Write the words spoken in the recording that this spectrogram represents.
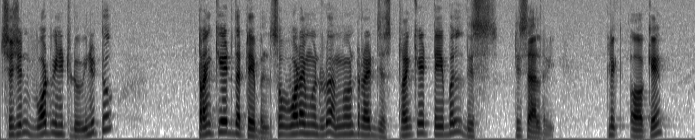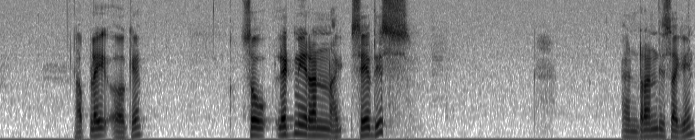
session what we need to do? We need to truncate the table. So what I'm going to do I'm going to write this truncate table this this salary. Click OK apply OK so let me run save this and run this again.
